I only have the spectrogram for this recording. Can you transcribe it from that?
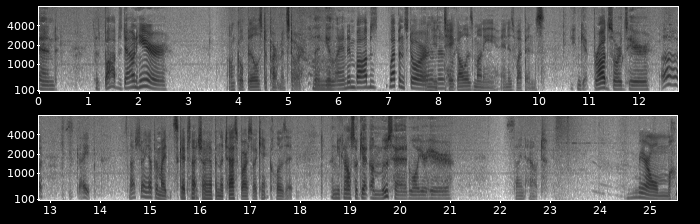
and it says Bob's down here. Uncle Bill's department store. Then you land in Bob's weapon store, and and, you take like- all his money and his weapons. you can get broadswords here. Oh, Skype. It's not showing up in my Skype's not showing up in the taskbar, so I can't close it. And you can also get a moose head while you're here. Sign out. Meow.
